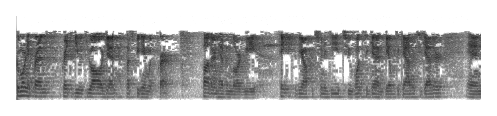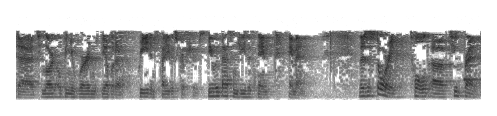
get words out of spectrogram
Good morning, friends. Great to be with you all again. Let's begin with prayer. Father in heaven, Lord, we thank you for the opportunity to once again be able to gather together and uh, to, Lord, open your word and to be able to read and study the scriptures. Be with us in Jesus' name. Amen. There's a story told of two friends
